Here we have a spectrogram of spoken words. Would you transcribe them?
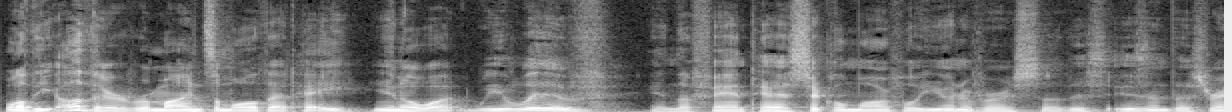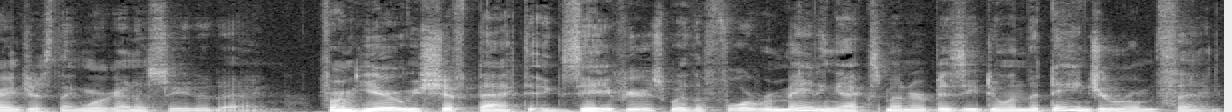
while the other reminds them all that, hey, you know what, we live in the fantastical Marvel universe, so this isn't the strangest thing we're going to see today. From here, we shift back to Xavier's, where the four remaining X Men are busy doing the Danger Room thing.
